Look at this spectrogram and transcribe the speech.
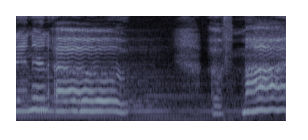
in and out of my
